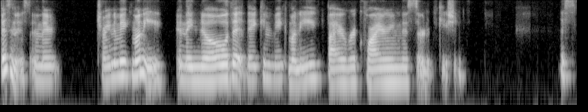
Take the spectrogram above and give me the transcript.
business and they're trying to make money and they know that they can make money by requiring this certification this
